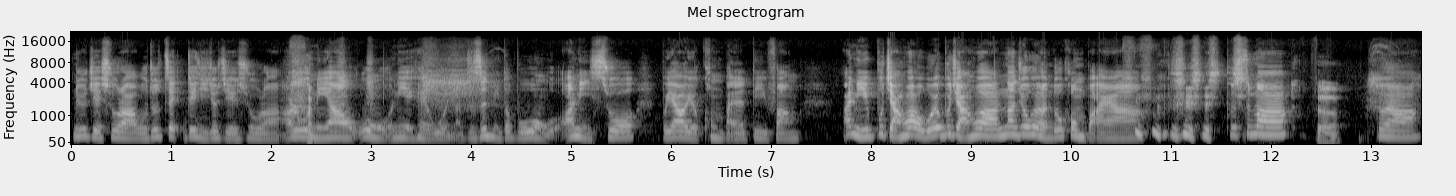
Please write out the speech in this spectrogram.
那就结束啦，我就这这集就结束啦啊。如果你要问我，你也可以问啊，只是你都不问我啊，你说不要有空白的地方。啊！你不讲话，我又不讲话，那就会很多空白啊，不是吗？嗯，对啊。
